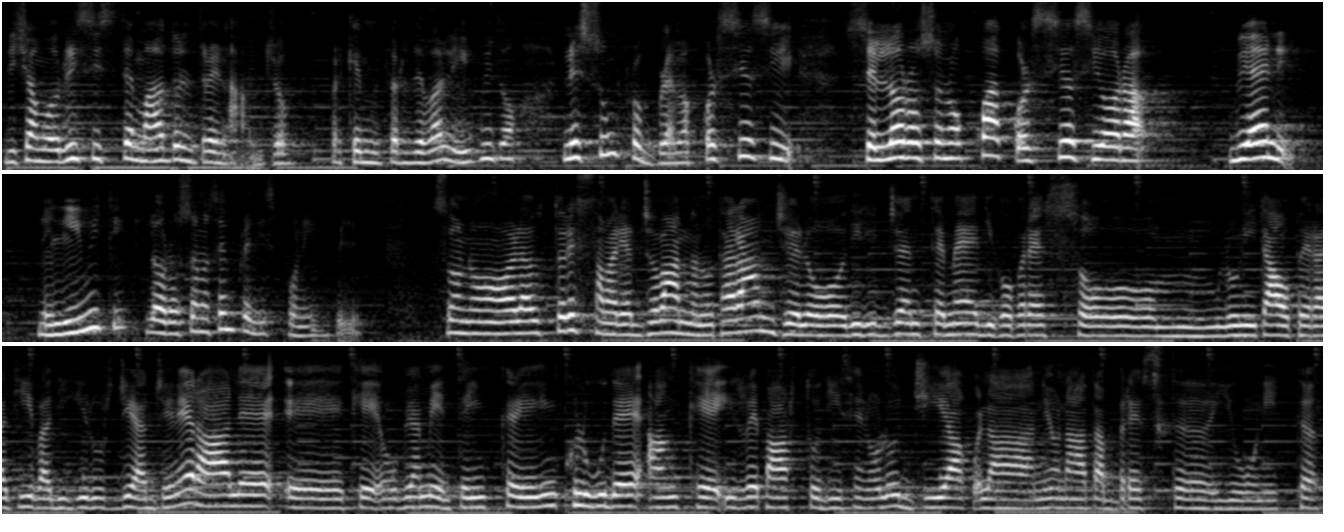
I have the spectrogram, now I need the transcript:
diciamo, risistemato il drenaggio perché mi perdeva liquido, nessun problema, qualsiasi, se loro sono qua, qualsiasi ora vieni nei limiti, loro sono sempre disponibili. Sono la dottoressa Maria Giovanna Notarangelo, dirigente medico presso mm, l'unità operativa di chirurgia generale eh, che ovviamente include anche il reparto di senologia, quella neonata breast unit.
